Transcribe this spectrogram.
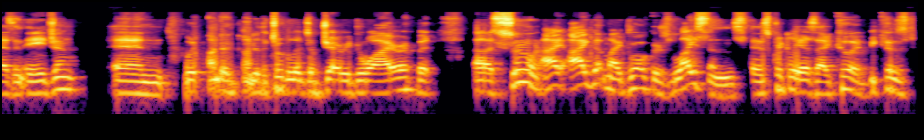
as an agent and with, under under the tutelage of Jerry Dwyer. But uh, soon I, I got my broker's license as quickly as I could because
